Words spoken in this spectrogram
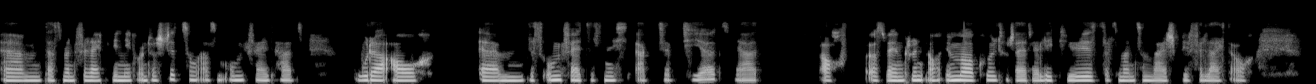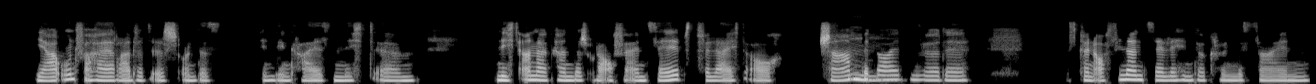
ähm, dass man vielleicht wenig Unterstützung aus dem Umfeld hat oder auch ähm, das Umfeld das nicht akzeptiert, ja, auch aus welchen Gründen auch immer, kulturell, religiös, dass man zum Beispiel vielleicht auch ja unverheiratet ist und das in den Kreisen nicht ähm, nicht anerkannt ist oder auch für einen selbst vielleicht auch Scham mhm. bedeuten würde. Es können auch finanzielle Hintergründe sein.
